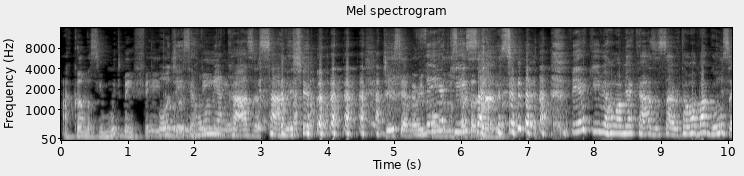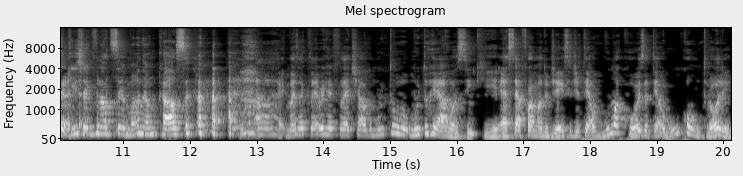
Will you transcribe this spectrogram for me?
a cama, assim, muito bem feita. Ô, Jace, arruma minha casa, sabe? Jace é a Mary Kondo dos caçadores. Vem aqui me arrumar minha casa, sabe? Tá uma bagunça aqui, chega o final de semana, é um caos. ah, mas a Clary reflete algo muito, muito real, assim, que essa é a forma do Jace de ter alguma coisa, ter algum controle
